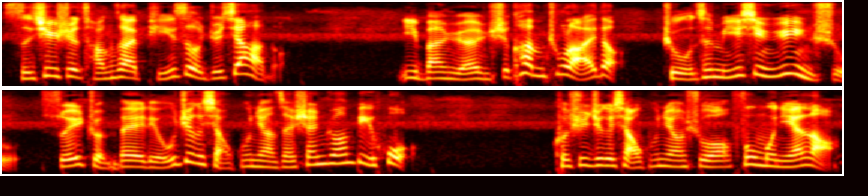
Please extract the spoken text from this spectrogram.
死气是藏在皮色之下的，一般人是看不出来的。主子迷信运数，所以准备留这个小姑娘在山庄避祸。可是这个小姑娘说，父母年老，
